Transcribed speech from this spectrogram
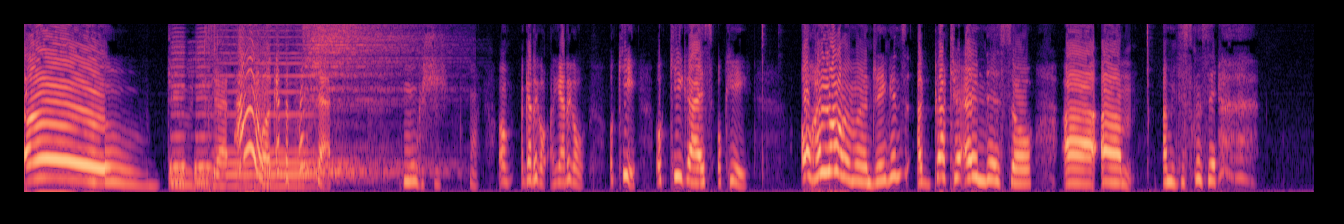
Oh, dude, that. Oh, I got the princess. Oh, I gotta go. I gotta go. Okay, okay, guys. Okay. Oh, hello, Emma Jenkins. I got to end this, so uh, um, I'm just gonna say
